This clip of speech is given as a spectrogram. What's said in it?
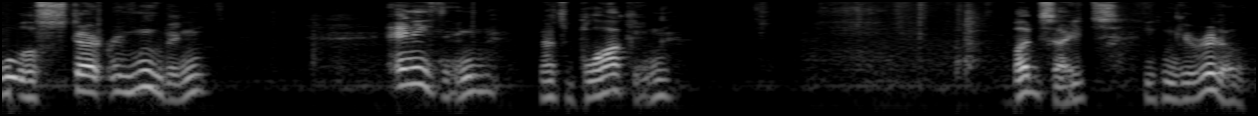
we'll start removing anything that's blocking bud sites you can get rid of.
